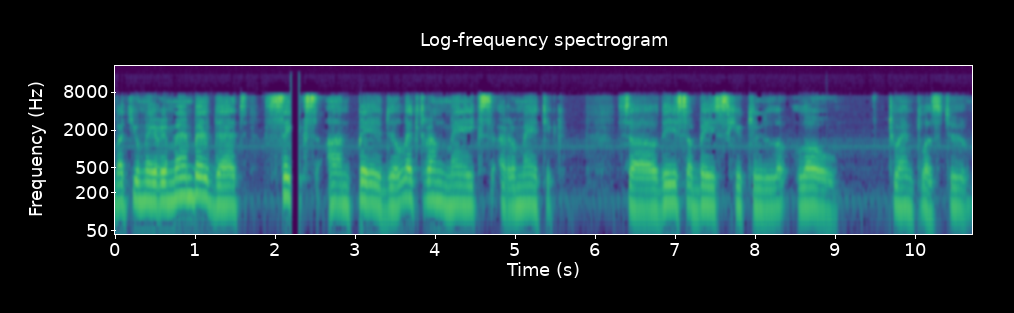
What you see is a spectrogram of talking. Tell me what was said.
But you may remember that six unpaired electron makes aromatic. So these are Huckel low, 2n plus 2.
